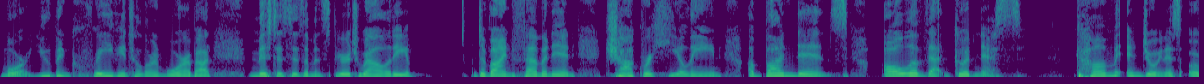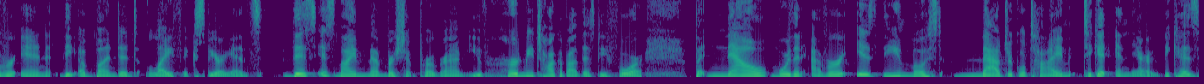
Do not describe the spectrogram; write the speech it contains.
more, you've been craving to learn more about mysticism and spirituality, divine feminine, chakra healing, abundance, all of that goodness. Come and join us over in the Abundant Life Experience. This is my membership program. You've heard me talk about this before, but now more than ever is the most magical time to get in there because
